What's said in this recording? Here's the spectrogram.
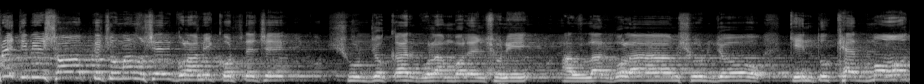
পৃথিবীর সব কিছু মানুষের গোলামি করতেছে। সূর্য কার গোলাম বলেন শুনি, আল্লাহর গোলাম সূর্য। কিন্তু খেদমত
